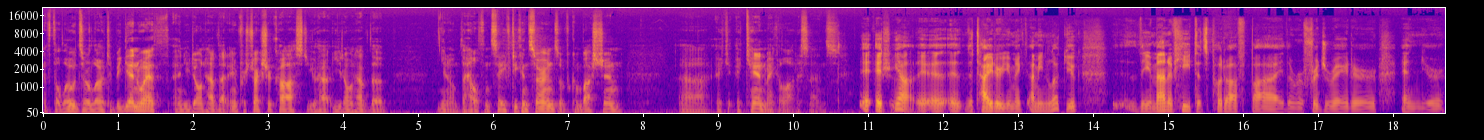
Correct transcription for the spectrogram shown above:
if the loads are low to begin with, and you don't have that infrastructure cost, you have you don't have the, you know, the health and safety concerns of combustion. Uh, it, it can make a lot of sense. It, it Sure. yeah. i i i the tighter you make, I mean, look, you, the amount of heat that's put off by the refrigerator and your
